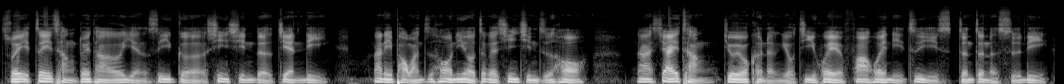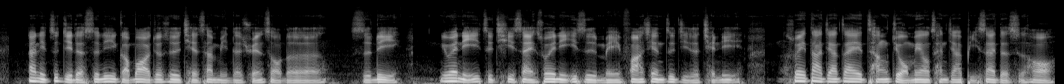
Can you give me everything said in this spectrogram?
所以这一场对他而言是一个信心的建立。那你跑完之后，你有这个信心之后，那下一场就有可能有机会发挥你自己真正的实力。那你自己的实力搞不好就是前三名的选手的实力，因为你一直弃赛，所以你一直没发现自己的潜力。所以大家在长久没有参加比赛的时候，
